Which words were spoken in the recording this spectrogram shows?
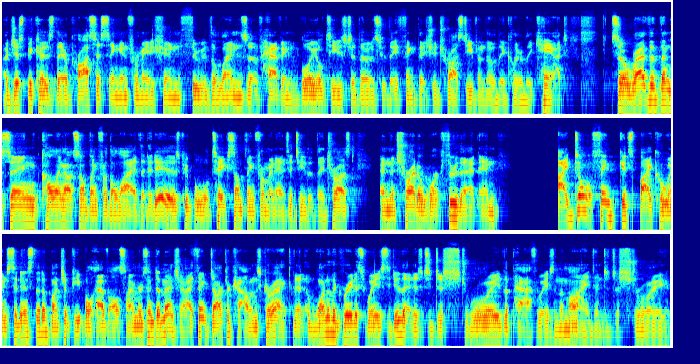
uh, just because they're processing information through the lens of having loyalties to those who they think they should trust even though they clearly can't. So rather than saying calling out something for the lie that it is, people will take something from an entity that they trust and then try to work through that. And I don't think it's by coincidence that a bunch of people have Alzheimer's and dementia. I think Dr. Cowan's correct that one of the greatest ways to do that is to destroy the pathways in the mind and to destroy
